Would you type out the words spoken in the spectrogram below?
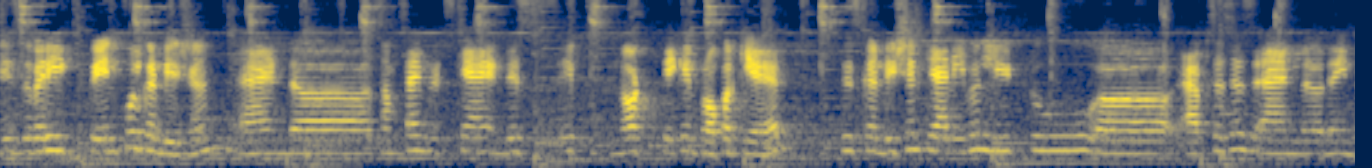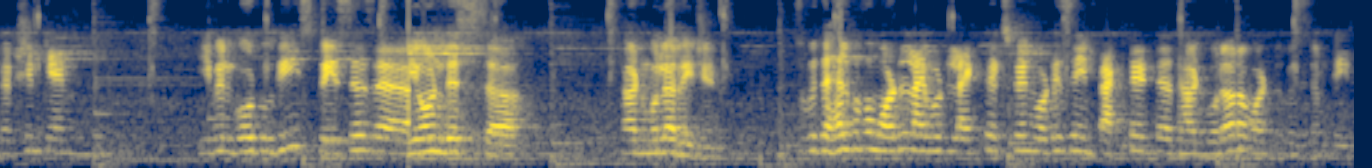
is a very painful condition, and uh, sometimes it can this if not taken proper care, this condition can even lead to uh, abscesses, and uh, the infection can even go to the spaces uh, beyond this uh, third molar region. So with the help of a model, I would like to explain what is the impacted third molar or what wisdom teeth.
